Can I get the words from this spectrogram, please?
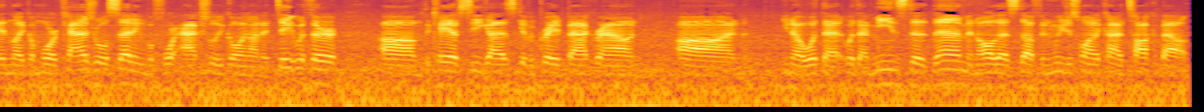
in like a more casual setting before actually going on a date with her. Um, the KFC guys give a great background on you know what that what that means to them and all that stuff, and we just want to kind of talk about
